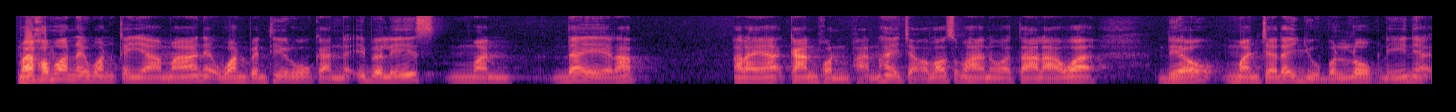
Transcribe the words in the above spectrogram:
หมายความว่าในวันกิยามะเนี่ยวันเป็นที่รู้กันอิบลิสมันได้รับอะไรฮะการผ่อนผันให้จากอัลลอฮฺสุบฮานุวะตาลาว่า เดี๋ยวมันจะได้อยู่บนโลกนี้เนี่ย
